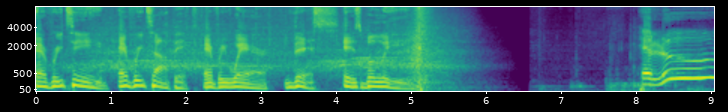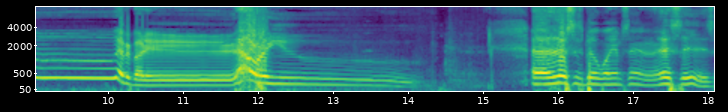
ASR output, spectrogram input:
Every team, every topic, everywhere. This is Bleav. Hello, everybody. How are you? Uh, this is Bill Williamson. This is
